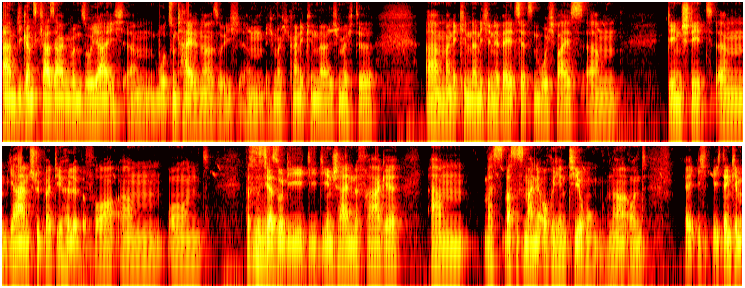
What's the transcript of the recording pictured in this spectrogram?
ähm, die ganz klar sagen würden, so, ja, ich, ähm, wo zum Teil, ne, also ich, ähm, ich möchte keine Kinder, ich möchte ähm, meine Kinder nicht in eine Welt setzen, wo ich weiß, ähm, denen steht, ähm, ja, ein Stück weit die Hölle bevor. und das mhm. ist ja so die, die, die entscheidende Frage, was, was ist meine Orientierung, ne, und ich, ich denke,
